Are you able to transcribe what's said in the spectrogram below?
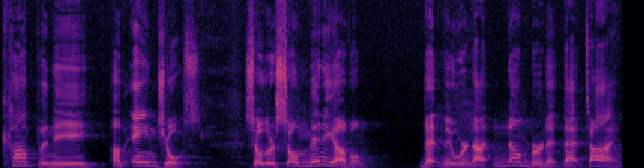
company of angels. So there's so many of them that they were not numbered at that time.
